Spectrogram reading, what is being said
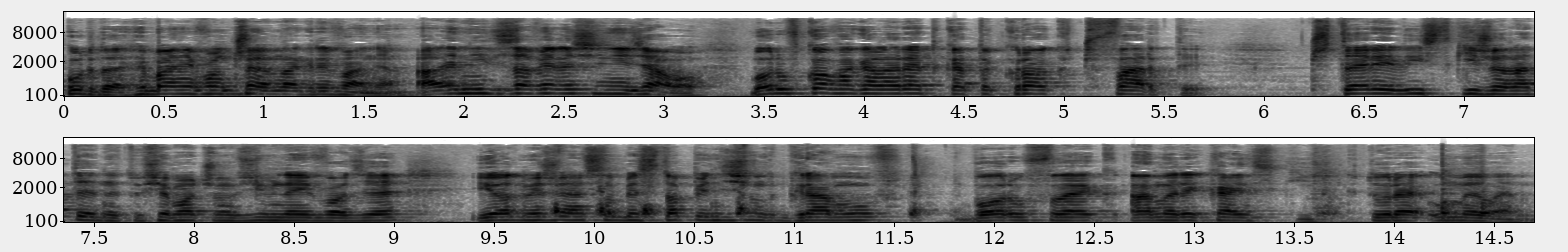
Kurde, chyba nie włączyłem nagrywania, ale nic za wiele się nie działo. Borówkowa galaretka to krok czwarty. Cztery listki żelatyny tu się moczą w zimnej wodzie i odmierzyłem sobie 150 gramów borówek amerykańskich, które umyłem.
